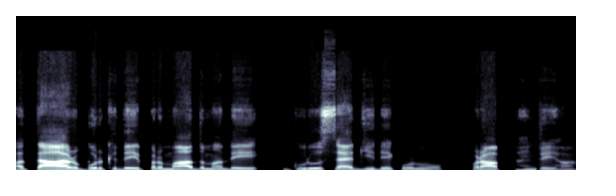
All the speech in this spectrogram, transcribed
ਅਤਾਰ ਪੁਰਖ ਦੇ ਪਰਮਾਤਮਾ ਦੇ ਗੁਰੂ ਸਾਹਿਬ ਜੀ ਦੇ ਕੋਲੋਂ ਪ੍ਰਾਪਤ ਹੁੰਦੇ ਹਾਂ।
